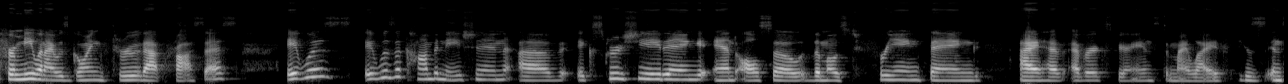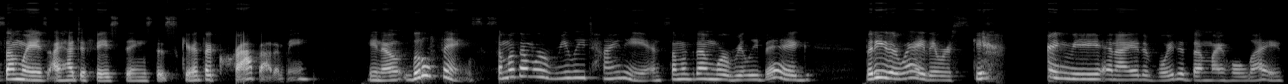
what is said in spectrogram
for me, when I was going through that process, it was it was a combination of excruciating and also the most freeing thing I have ever experienced in my life because in some ways I had to face things that scared the crap out of me. You know, little things. Some of them were really tiny and some of them were really big, but either way they were scaring me and I had avoided them my whole life.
